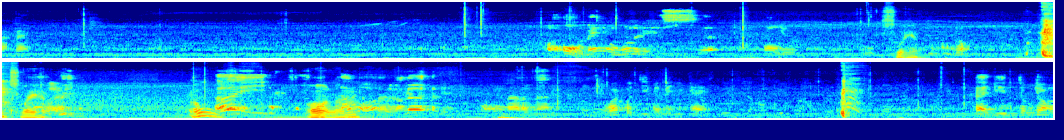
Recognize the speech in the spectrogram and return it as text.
ปักได้โอ้โหแม่งรู้เลยได้อยู่สวยครับเนาะ สวยครับเฮ้ยเอ้าเอ้ยอ๋อล้ล้ำเหรอเลิกน่ารักนะว่ากดจีมันไม่ยังไงแต่ยืนจ้องย่อง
